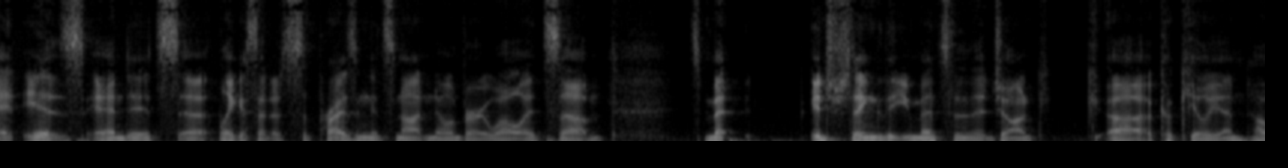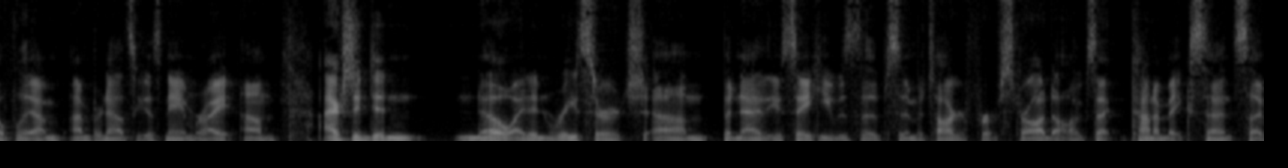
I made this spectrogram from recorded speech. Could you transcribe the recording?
it is, and it's uh, like I said, it's surprising it's not known very well. It's um, it's me- interesting that you mentioned that John uh, Hopefully, I'm I'm pronouncing his name right. Um, I actually didn't know. I didn't research. Um, but now that you say he was the cinematographer of Straw Dogs, that kind of makes sense. I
